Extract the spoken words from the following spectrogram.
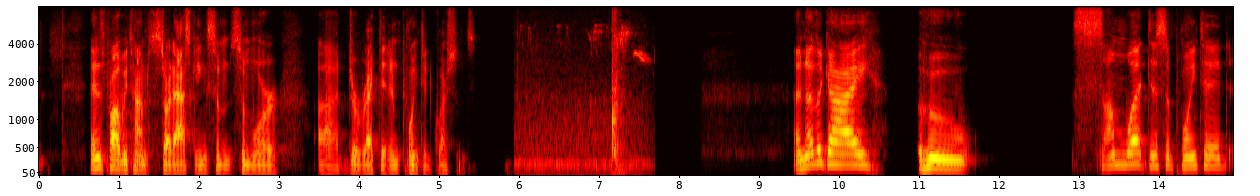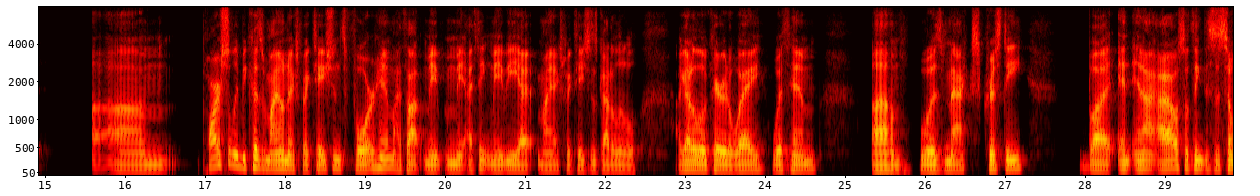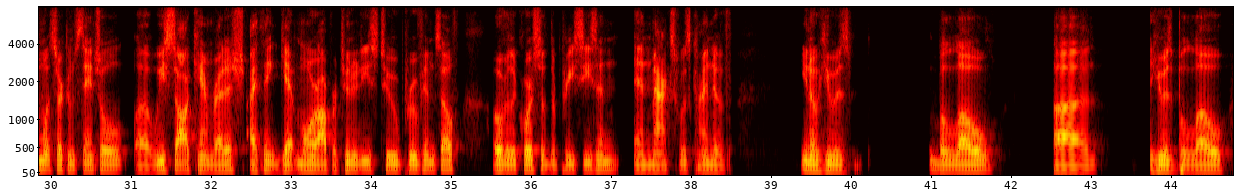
then it's probably time to start asking some some more uh, directed and pointed questions. Another guy who somewhat disappointed um partially because of my own expectations for him. I thought maybe, I think maybe I, my expectations got a little, I got a little carried away with him. Um, was Max Christie, but and and I, I also think this is somewhat circumstantial. Uh, we saw Cam Reddish, I think, get more opportunities to prove himself over the course of the preseason, and Max was kind of, you know, he was below, uh, he was below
